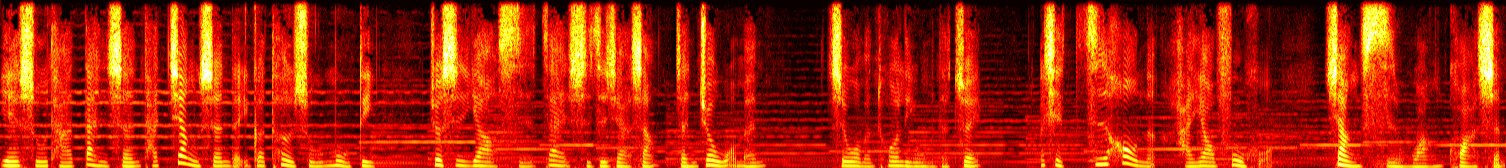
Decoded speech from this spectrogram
耶稣他诞生、他降生的一个特殊目的，就是要死在十字架上拯救我们，使我们脱离我们的罪，而且之后呢还要复活，向死亡夸胜。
